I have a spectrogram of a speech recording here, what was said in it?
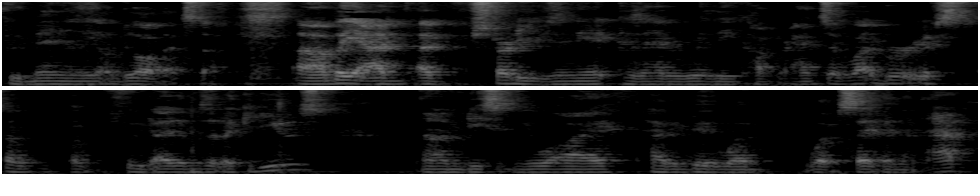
food manually. I'll do all that stuff. Uh, but yeah, I've, I've started using it because I had a really comprehensive library of, of, of food items that I could use. Um, decent UI, had a good web website and an app,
